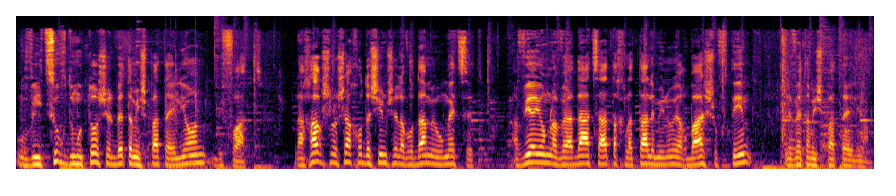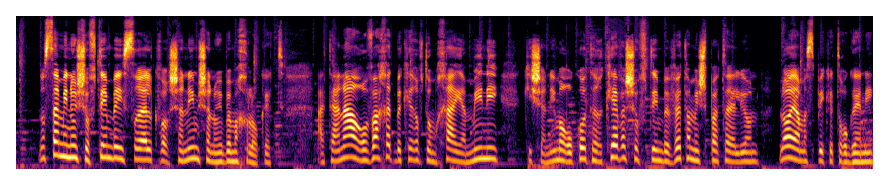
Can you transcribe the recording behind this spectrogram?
ובעיצוב דמותו של בית המשפט העליון בפרט. לאחר שלושה חודשים של עבודה מאומצת, אביא היום לוועדה הצעת החלטה למינוי ארבעה שופטים לבית המשפט העליון. נושא מינוי שופטים בישראל כבר שנים שנוי במחלוקת. הטענה הרווחת בקרב תומכי הימין היא כי שנים ארוכות הרכב השופטים בבית המשפט העליון לא היה מספיק הטרוגני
